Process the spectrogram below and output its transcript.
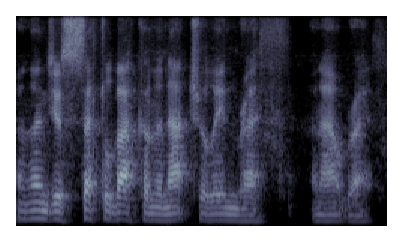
And then just settle back on the natural in breath and out breath.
